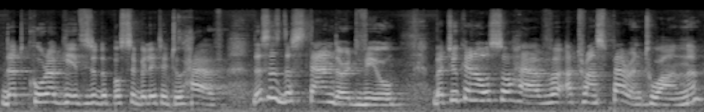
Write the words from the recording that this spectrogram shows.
that Cura gives you the possibility to have. This is the standard view, but you can also have a transparent one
